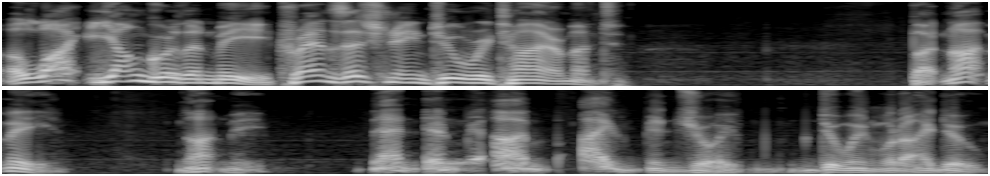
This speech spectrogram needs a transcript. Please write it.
a lot younger than me, transitioning to retirement. But not me. Not me. And, and I, I enjoy doing what I do,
